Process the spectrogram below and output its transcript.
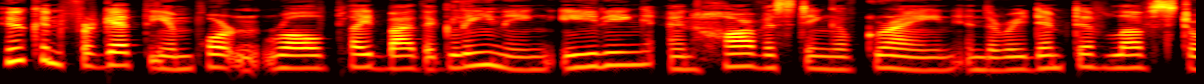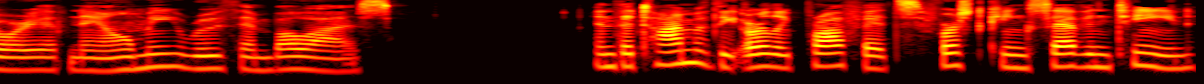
Who can forget the important role played by the gleaning, eating, and harvesting of grain in the redemptive love story of Naomi, Ruth, and Boaz? In the time of the early prophets, 1 Kings 17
